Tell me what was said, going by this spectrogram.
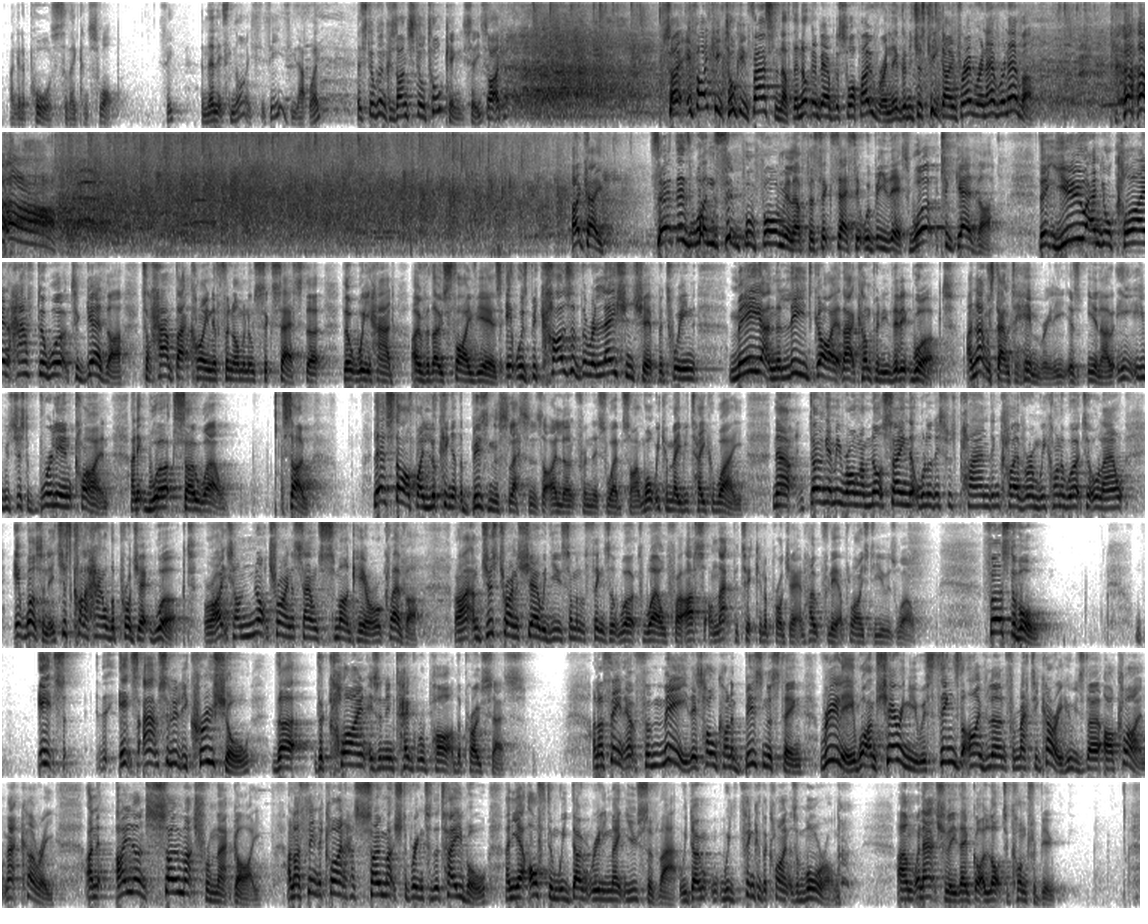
I'm going to pause so they can swap. See? And then it's nice. It's easy that way. It's still good because I'm still talking, you see. So, I can... so if I keep talking fast enough, they're not going to be able to swap over and they're going to just keep going forever and ever and ever. Okay, so if there's one simple formula for success, it would be this work together. That you and your client have to work together to have that kind of phenomenal success that, that we had over those five years. It was because of the relationship between me and the lead guy at that company that it worked. And that was down to him, really. Is, you know, he, he was just a brilliant client, and it worked so well. So, Let's start off by looking at the business lessons that I learned from this website and what we can maybe take away. Now, don't get me wrong, I'm not saying that all of this was planned and clever and we kind of worked it all out. It wasn't. It's just kind of how the project worked, all right? So I'm not trying to sound smug here or clever, all right? I'm just trying to share with you some of the things that worked well for us on that particular project and hopefully it applies to you as well. First of all, it's it's absolutely crucial that the client is an integral part of the process. And I think that for me, this whole kind of business thing, really, what I'm sharing you is things that I've learned from Matty Curry, who's the, our client, Matt Curry. And I learned so much from that guy. And I think the client has so much to bring to the table, and yet often we don't really make use of that. We, don't, we think of the client as a moron, um, when actually they've got a lot to contribute.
